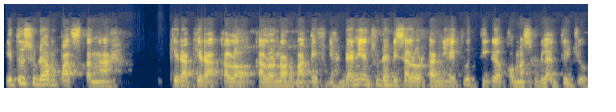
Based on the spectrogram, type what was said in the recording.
itu sudah empat setengah kira-kira kalau kalau normatifnya dan yang sudah disalurkannya itu 3,97.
